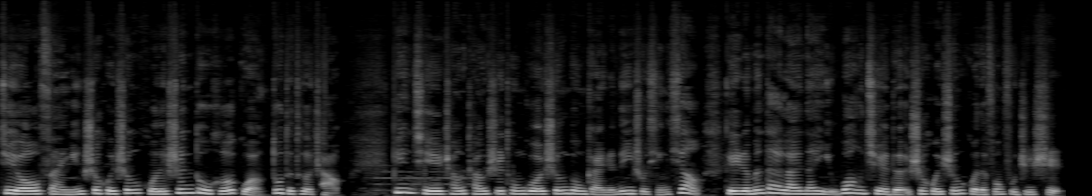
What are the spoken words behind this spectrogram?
具有反映社会生活的深度和广度的特长，并且常常是通过生动感人的艺术形象，给人们带来难以忘却的社会生活的丰富知识。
